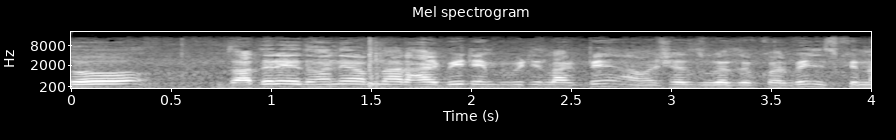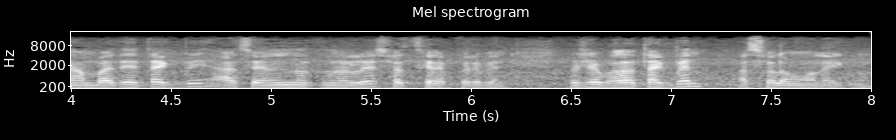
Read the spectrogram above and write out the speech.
তো যাদের এই ধরনের আপনার হাইব্রিড এমপিপিটি লাগবে, আমার সাথে যোগাযোগ করবেন স্ক্রিন নাম্বার দিয়ে থাকবে, আর চ্যানেল নতুন হলে সাবস্ক্রাইব করবেন। তো সে ভালো থাকবেন, আসসালামু আলাইকুম।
